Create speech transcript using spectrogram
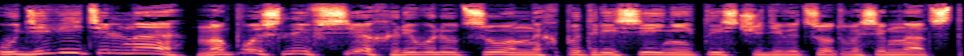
Удивительно, но после всех революционных потрясений 1918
